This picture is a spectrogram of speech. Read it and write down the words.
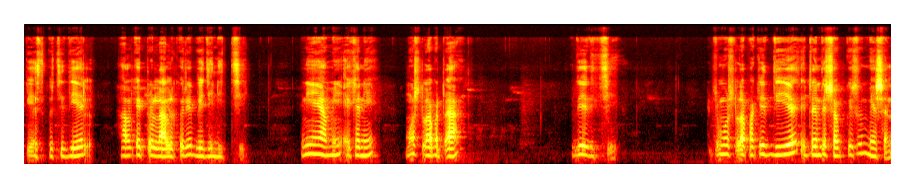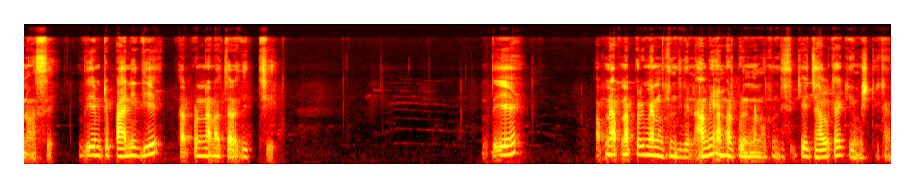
পেঁয়াজ কুচি দিয়ে হালকা একটু লাল করে ভেজে নিচ্ছি। নিয়ে আমি এখানে মশলা বাটা দিয়ে দিচ্ছি। একটু মশলা পাকি দিয়ে এটা মধ্যে সব কিছু মেশানো আছে। দিয়ে একটু পানি দিয়ে তারপর নাড়াচাড়া দিচ্ছি। দিয়ে আপনি আপনার পরিমাণ মতন দিবেন। আমি আমার পরিমাণ মতন দিচ্ছি কেউ ঝাল খায় কেউ মিষ্টি খান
